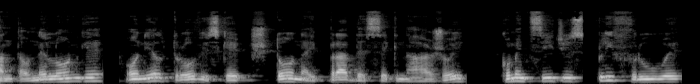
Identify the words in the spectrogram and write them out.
Antau nelonge Oniel trovis che stonai pradesegnajoi comencigis pli frue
